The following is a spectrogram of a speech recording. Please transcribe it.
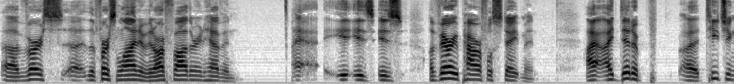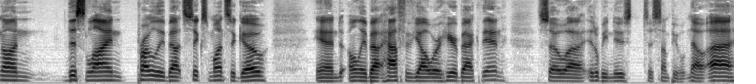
uh, verse, uh, the first line of it, Our Father in heaven, uh, is, is a very powerful statement. I, I did a, a teaching on this line probably about six months ago, and only about half of y'all were here back then, so uh, it'll be news to some people. No, uh,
